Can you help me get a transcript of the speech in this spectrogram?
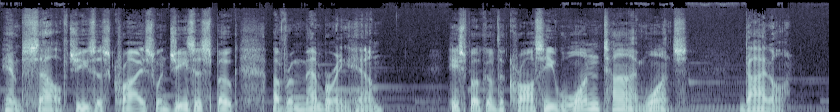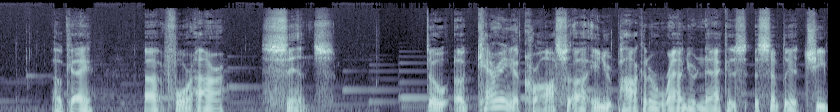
himself, Jesus Christ. When Jesus spoke of remembering him, he spoke of the cross he one time, once, died on. Okay? Uh, for our sins. So, uh, carrying a cross uh, in your pocket or around your neck is, is simply a cheap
